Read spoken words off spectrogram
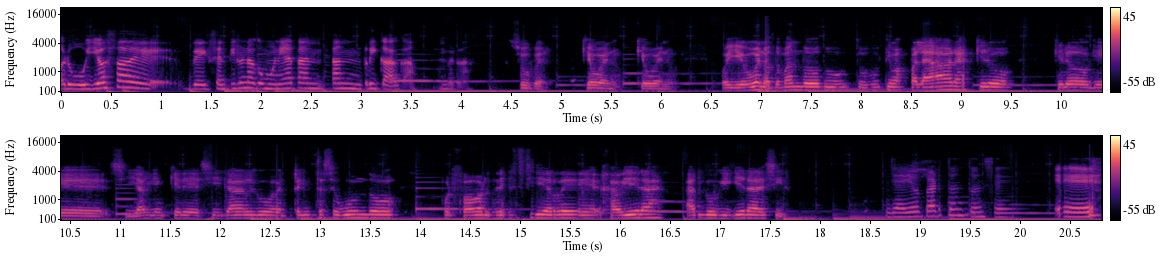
orgullosa de, sentir una comunidad tan, tan rica acá, en verdad. Súper, qué bueno, qué bueno. Oye, bueno, tomando tus últimas palabras, quiero, quiero que si alguien quiere decir algo en 30 segundos, por favor, de cierre, Javiera, algo que quiera decir. Ya yo parto entonces. Eh,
